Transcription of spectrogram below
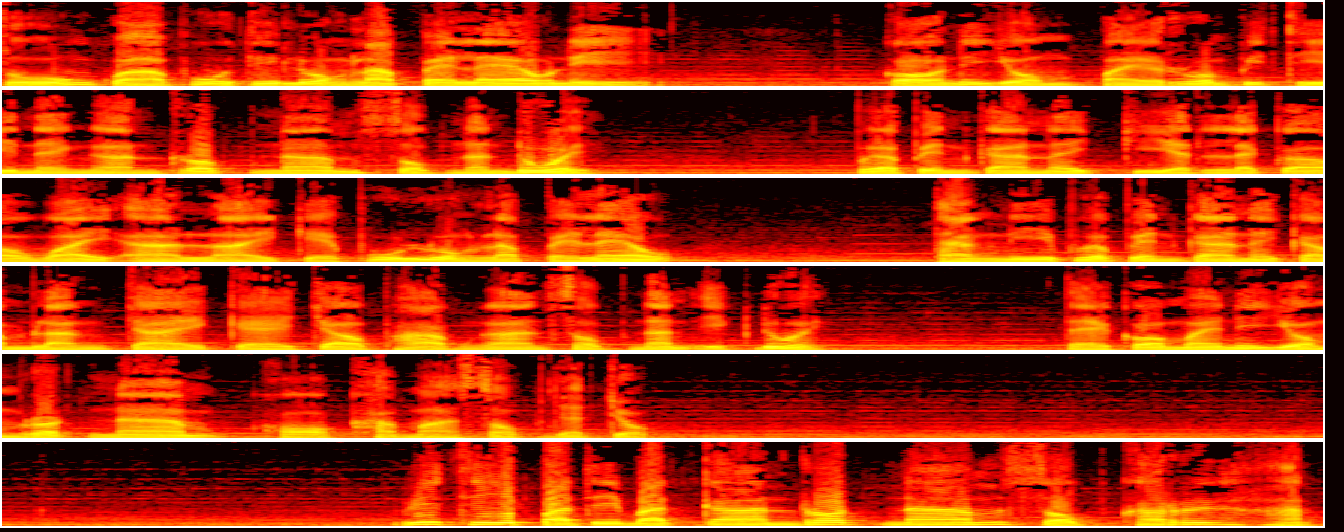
สูงกว่าผู้ที่ล่วงลับไปแล้วนี่ ก็นิยมไปร่วมพิธีในงานรบน้ำศพนั้นด้วย เพื่อเป็นการให้เกียรติและก็ไว้อาลัยแก่ผู้ล่วงลับไปแล้ว ทั้งนี้เพื่อเป็นการให้กำลังใจแก่เจ้าภาพงานศพนั้นอีกด้วย แต่ก็ไม่นิยมรดน้ำขอขมาศพยาจบวิธีปฏิบัติการรดน้ำศพคฤหัสถ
